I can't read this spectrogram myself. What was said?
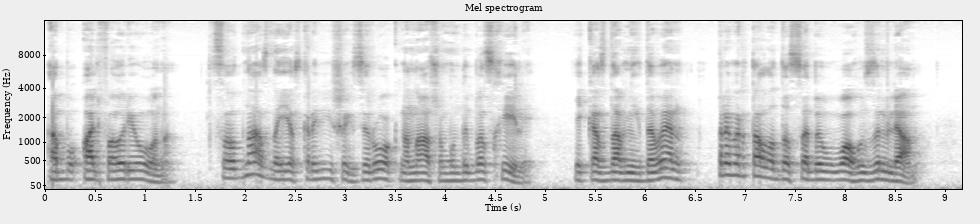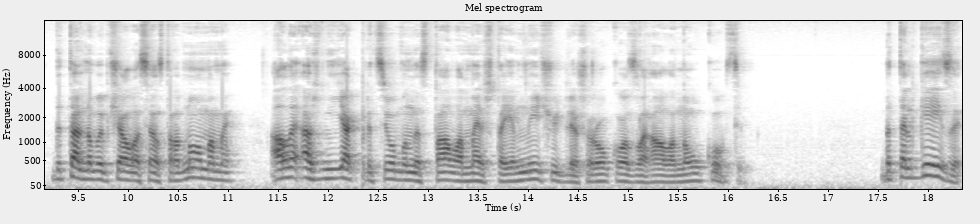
або Альфа Оріона це одна з найяскравіших зірок на нашому небосхилі, яка з давніх давен привертала до себе увагу землян, детально вивчалася астрономами, але аж ніяк при цьому не стала менш таємничою для широкого загала науковців. Бетельгейзе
